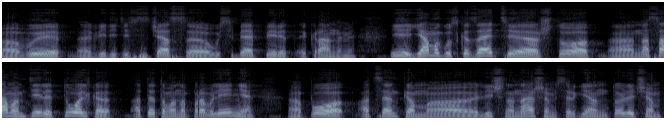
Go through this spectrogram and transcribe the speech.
Э, вы э, видите сейчас э, у себя перед экранами. И я могу сказать, что на самом деле только от этого направления, по оценкам лично нашим, Сергеем Анатольевичем,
